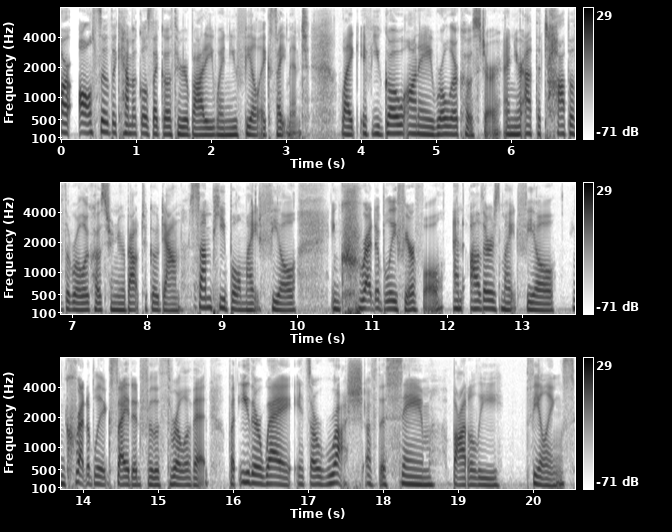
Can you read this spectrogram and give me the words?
are also the chemicals that go through your body when you feel excitement. Like if you go on a roller coaster and you're at the top of the roller coaster and you're about to go down, some people might feel incredibly fearful and others might feel incredibly excited for the thrill of it. But either way, it's a rush of the same bodily feelings.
